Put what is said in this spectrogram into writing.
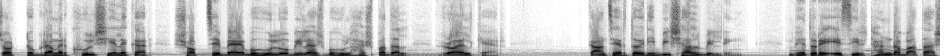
চট্টগ্রামের খুলশি এলাকার সবচেয়ে ব্যয়বহুল ও বিলাসবহুল হাসপাতাল রয়্যাল কেয়ার। কাঁচের তৈরি বিশাল বিল্ডিং, ভেতরে এসির ঠান্ডা বাতাস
